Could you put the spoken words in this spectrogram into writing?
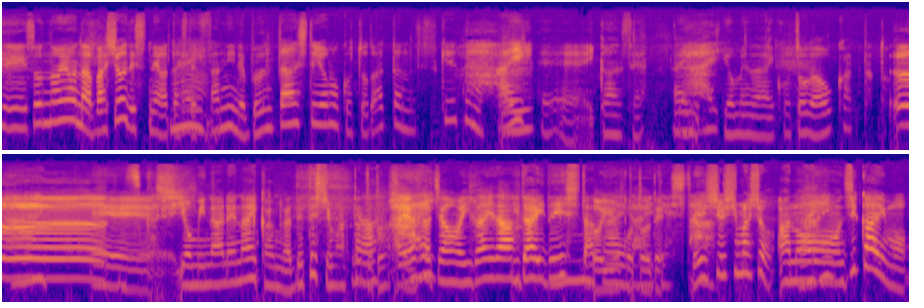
えーそのような場所をですね、私うんたち三人で分担して読むことがあったのですけれども、はい。えーいかんせん、はい。読めないことが多かったえー読み慣れない感が出てしまったと。あやさちゃんは偉大だ。偉大でした。うん。ということで。練習しましょう。あのー次回も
